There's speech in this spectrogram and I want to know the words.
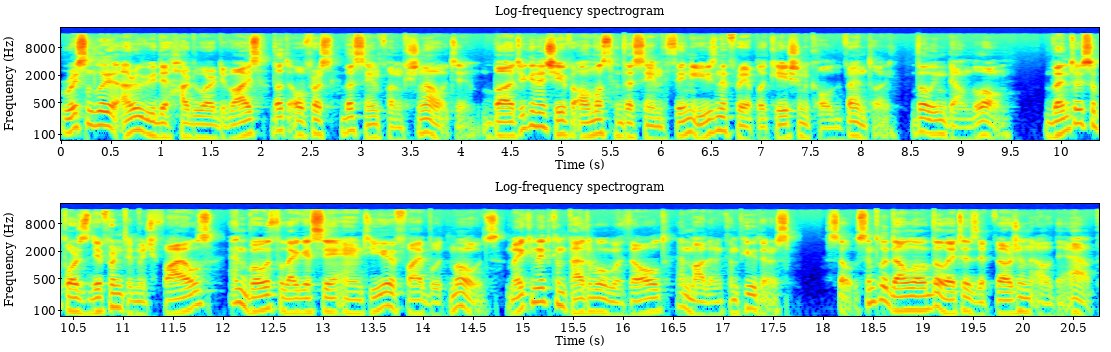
Recently, I reviewed a hardware device that offers the same functionality, but you can achieve almost the same thing using a free application called Ventoy, the link down below. Ventoy supports different image files and both legacy and UEFI boot modes, making it compatible with old and modern computers. So simply download the latest zip version of the app.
